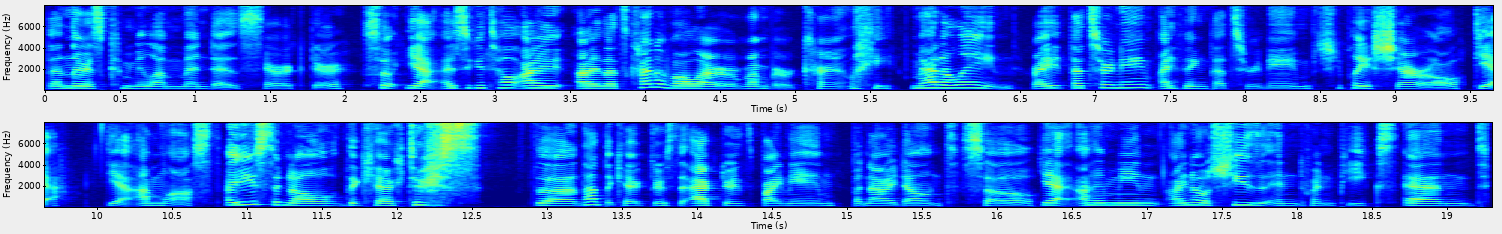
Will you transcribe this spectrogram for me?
then there's Camila Mendes character. So yeah, as you can tell, I, I that's kind of all I remember currently. Madelaine, right? That's her name. I think that's her name. She plays Cheryl. Yeah, yeah, I'm lost. I used to know the characters the not the characters, the actors by name, but now I don't. So yeah, I mean, I know she's in Twin Peaks, and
